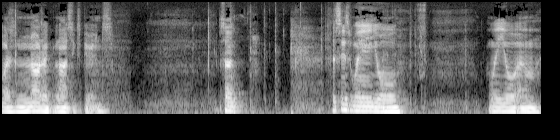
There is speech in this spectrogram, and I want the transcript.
was not a nice experience. So this is where your where your um,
